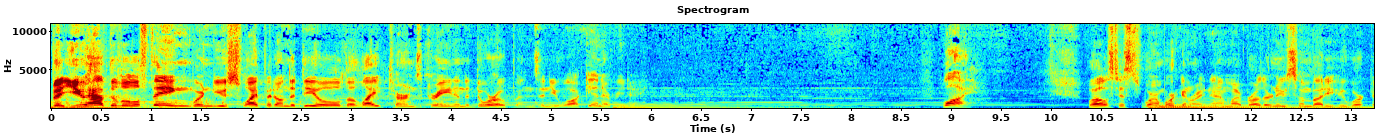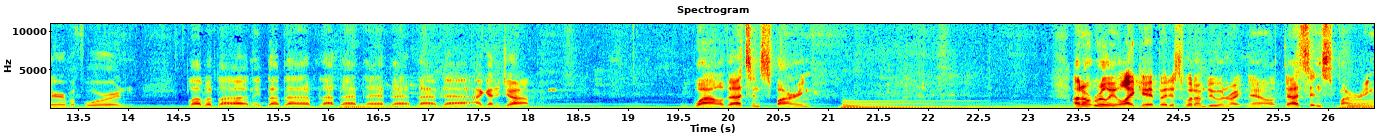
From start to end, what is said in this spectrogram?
But you have the little thing when you swipe it on the deal, the light turns green and the door opens, and you walk in every day. Why? Well, it's just where I'm working right now. My brother knew somebody who worked there before, and blah, blah, blah, and they blah, blah, blah, blah, blah, blah, blah, blah. I got a job. Wow, that's inspiring. I don't really like it, but it's what I'm doing right now. That's inspiring.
